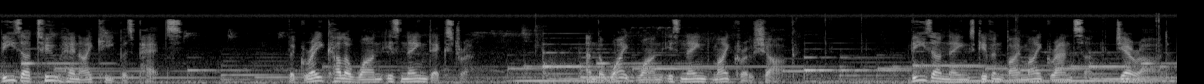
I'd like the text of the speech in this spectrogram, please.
These are two hen I keep as pets. The grey color one is named Extra. And the white one is named Micro Shark. These are names given by my grandson, Gerard.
